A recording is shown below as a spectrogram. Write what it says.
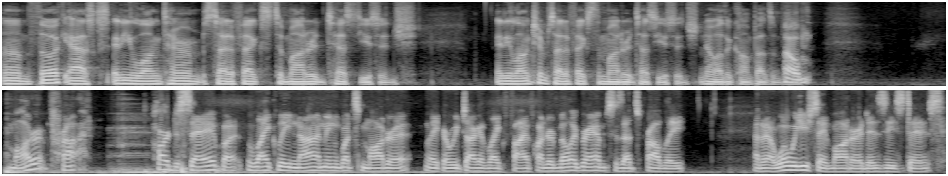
Um, Thoic asks any long term side effects to moderate test usage. Any long term side effects to moderate test usage? No other compounds involved. Oh, moderate? Pro- hard to say, but likely not. I mean, what's moderate? Like, are we talking like 500 milligrams? Because that's probably, I don't know. What would you say moderate is these days?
